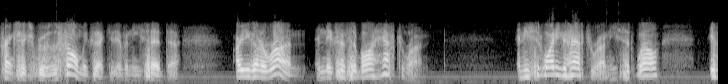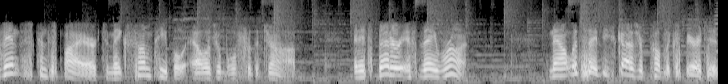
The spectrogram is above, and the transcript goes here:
Frank Shakespeare was a film executive, and he said, uh, "Are you going to run?" And Nixon said, "Well, I have to run." And he said, "Why do you have to run?" He said, "Well." Events conspire to make some people eligible for the job, and it's better if they run. Now, let's say these guys are public spirited.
